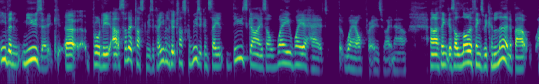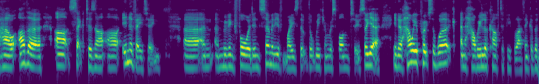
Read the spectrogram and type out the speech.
even music uh, broadly outside of classical music, I even look at classical music and say these guys are way, way ahead that where opera is right now. And I think there's a lot of things we can learn about how other art sectors are, are innovating. Uh, and, and moving forward in so many different ways that, that we can respond to. So yeah, you know how we approach the work and how we look after people. I think are the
